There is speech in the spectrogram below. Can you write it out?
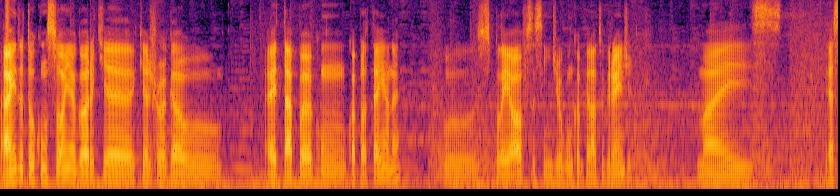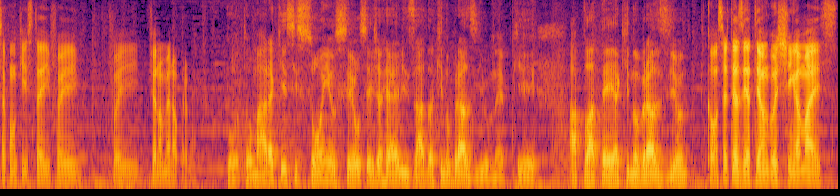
Ainda tô com um sonho agora que é, que é jogar o, a etapa com, com a plateia, né? Os playoffs, assim, de algum campeonato grande. Mas essa conquista aí foi, foi fenomenal para mim. Pô, tomara que esse sonho seu seja realizado aqui no Brasil, né? Porque a plateia aqui no Brasil. Com certeza, ia ter um gostinho a mais.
